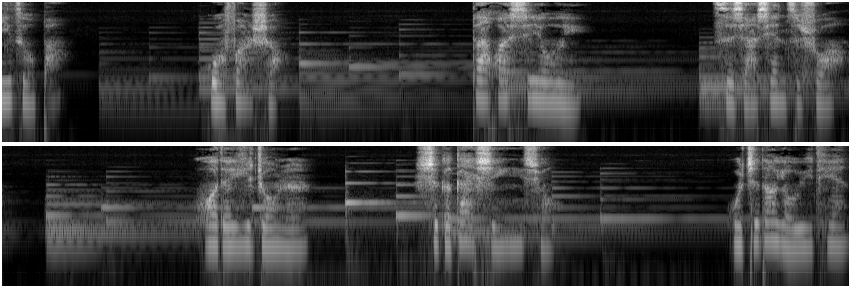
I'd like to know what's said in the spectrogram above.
你走吧，我放手。《大话西游》里，紫霞仙子说：“我的意中人是个盖世英雄。我知道有一天，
